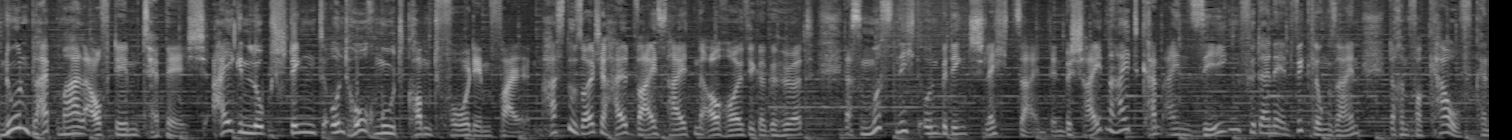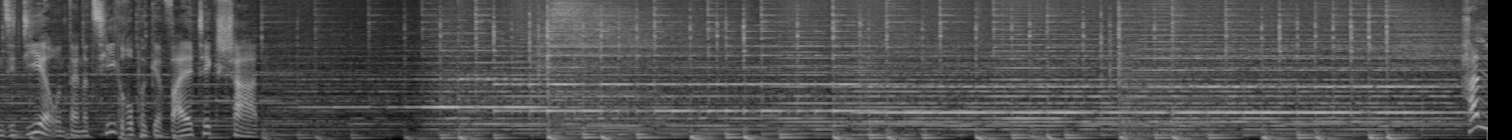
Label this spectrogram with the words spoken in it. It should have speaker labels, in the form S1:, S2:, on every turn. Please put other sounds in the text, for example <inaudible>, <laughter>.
S1: Nun bleibt mal auf dem Teppich. Eigenlob stinkt und Hochmut kommt vor dem Fall. Hast du solche Halbweisheiten auch häufiger gehört? Das muss nicht unbedingt schlecht sein, denn Bescheidenheit kann ein Segen für deine Entwicklung sein, doch im Verkauf kann sie dir und deiner Zielgruppe gewaltig schaden.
